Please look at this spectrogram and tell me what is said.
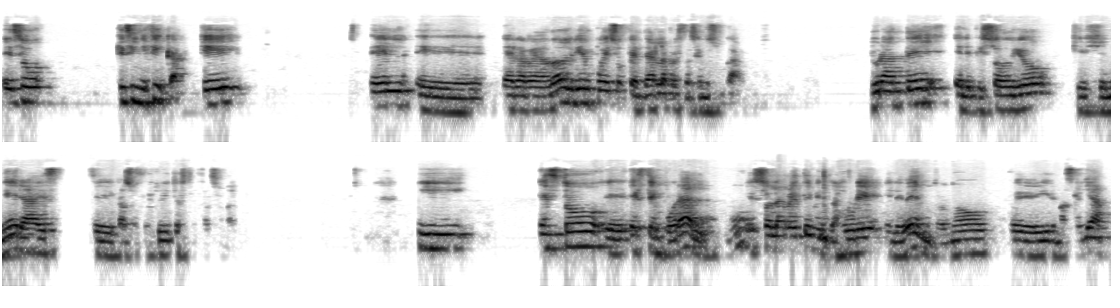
¿Eso qué significa? Que el, eh, el arrendador del bien puede suspender la prestación de su cargo. Durante el episodio que genera este caso fortuito, este falso Y esto eh, es temporal, ¿no? es solamente mientras dure el evento, no puede ir más allá,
